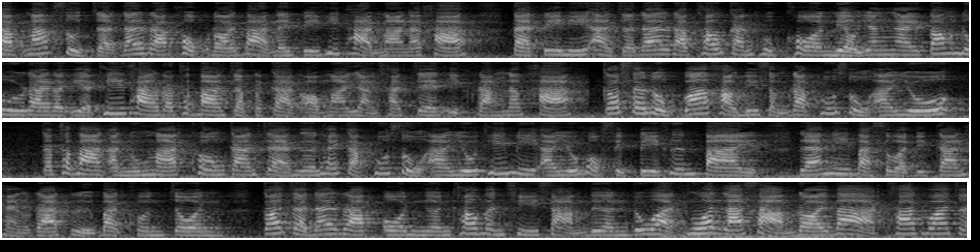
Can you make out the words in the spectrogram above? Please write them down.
รับมากสุดจะได้รับ 600 บาทในปีที่ผ่านมานะคะ แต่ปีนี้อาจจะได้รับเท่ากันทุกคน เดี๋ยวยังไงต้องดูรายละเอียดที่ทางรัฐบาลจะประกาศออกมาอย่างชัดเจนอีกครั้งนะคะ ก็สรุปว่าข่าวดีสำหรับผู้สูงอายุ รัฐบาลอนุมัติ โครงการแจกเงินให้กับผู้สูงอายุที่มีอายุ 60 ปีขึ้นไป และมีบัตรสวัสดิการแห่งรัฐหรือบัตรคนจน ก็จะได้รับโอนเงินเข้าบัญชี 3 เดือนรวด งวดละ 300 บาท คาดว่าจะ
